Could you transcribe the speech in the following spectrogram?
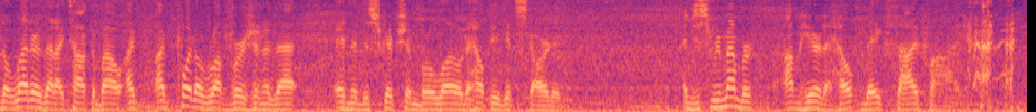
the letter that I talk about. I, I put a rough version of that in the description below to help you get started. And just remember, I'm here to help make sci-fi.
